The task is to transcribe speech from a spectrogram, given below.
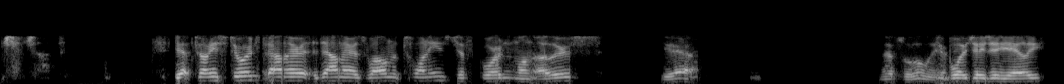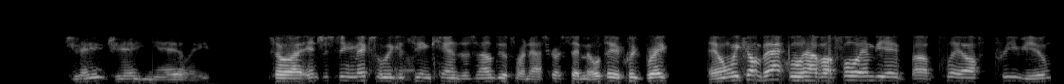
Jim Johnson. Yep, Tony Stewart's down there down there as well in the 20s. Jeff Gordon among others. Yeah. Absolutely. Your boy JJ Yeley. J.J. Yeley. So uh, interesting mix what we can see in Kansas. And that'll do it for our NASCAR segment. We'll take a quick break, and when we come back, we'll have a full NBA uh, playoff preview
